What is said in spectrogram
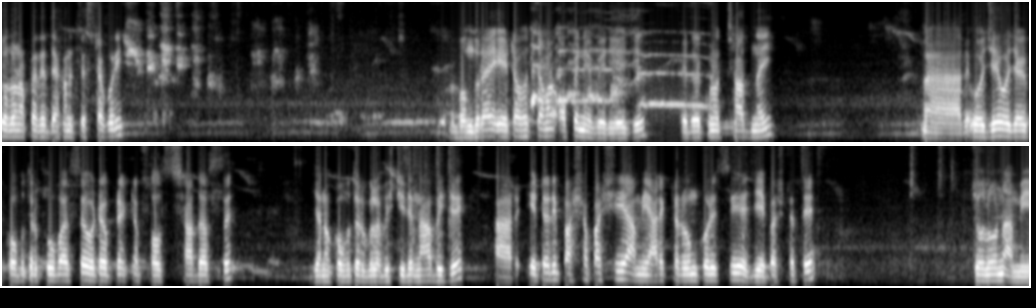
চলুন আপনাদের দেখানোর চেষ্টা করি। বন্ধুরা, এটা হচ্ছে আমার ওপেন এই যে। এটার কোনো ছাদ নাই। আর ওই যে, ওই জায়গায় কবুতর খুব আছে, ওটার উপরে একটা ফলস ছাদ আছে, যেন কবুতরগুলো বৃষ্টিতে না ভিজে। আর এটারই পাশাপাশি আমি আরেকটা রুম করেছি, এই যে এই পাশটাতে। চলুন, আমি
